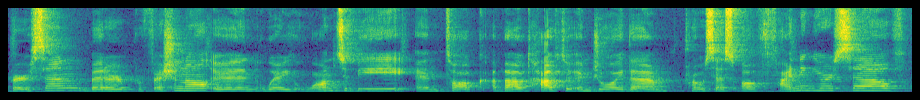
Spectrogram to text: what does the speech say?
person, better professional in where you want to be and talk about how to enjoy the process of finding yourself,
